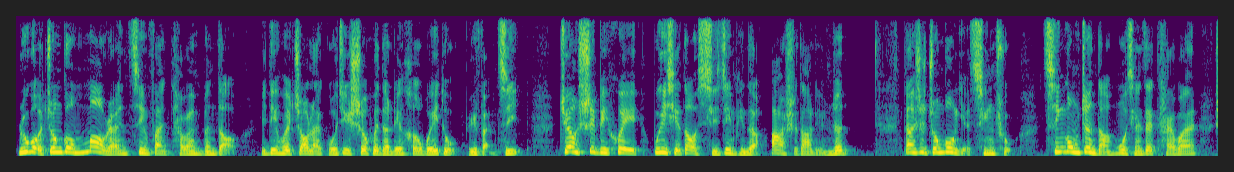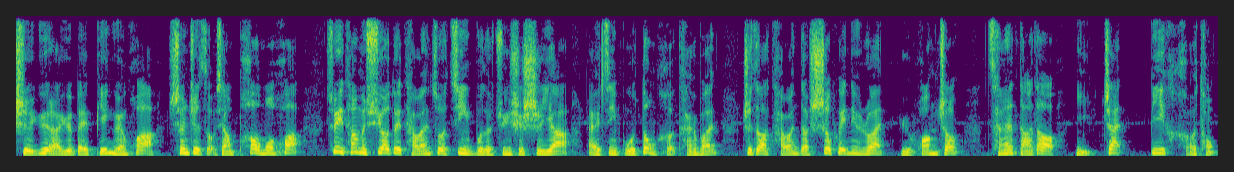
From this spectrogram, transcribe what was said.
如果中共贸然进犯台湾本岛，一定会招来国际社会的联合围堵与反击，这样势必会威胁到习近平的二十大连任。但是中共也清楚，亲共政党目前在台湾是越来越被边缘化，甚至走向泡沫化，所以他们需要对台湾做进一步的军事施压，来进一步恫吓台湾，制造台湾的社会内乱与慌张，才能达到以战逼和统。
